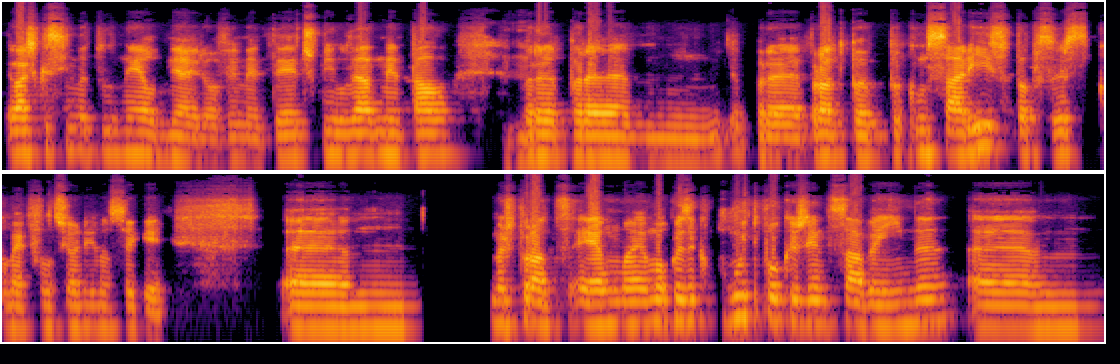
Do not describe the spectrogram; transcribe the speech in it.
eu acho que acima de tudo nem é o dinheiro, obviamente, é a disponibilidade mental uhum. para, para, para, pronto, para, para, começar isso, para perceber como é que funciona e não sei o quê. Um, mas pronto, é uma, é uma coisa que muito pouca gente sabe ainda. Um,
